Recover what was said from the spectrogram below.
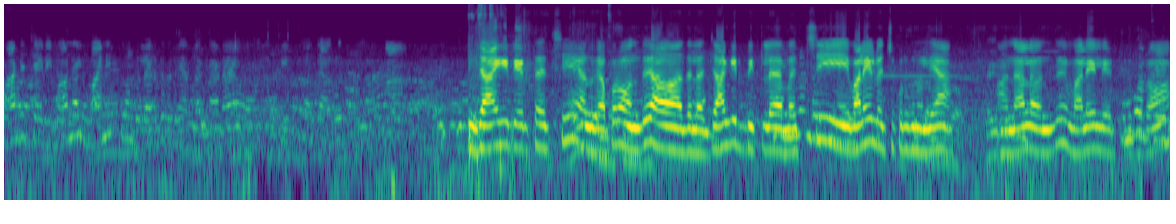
பாண்டிச்சேரி மணி மணிக்கூண்டில் இருக்குது அந்த கடை ஒரு கிட் வந்து அறுபத்தி ஜாக்கெட் எடுத்தாச்சு. அதுக்கப்புறம் வந்து அதில் ஜாக்கெட் பிட்டில் வச்சு வளையல் வச்சு கொடுக்கணும் இல்லையா? அதனால் வந்து வளையல் எடுத்துக்கிறோம்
